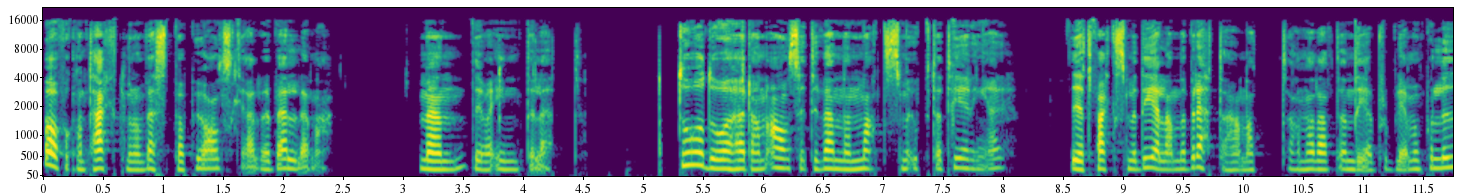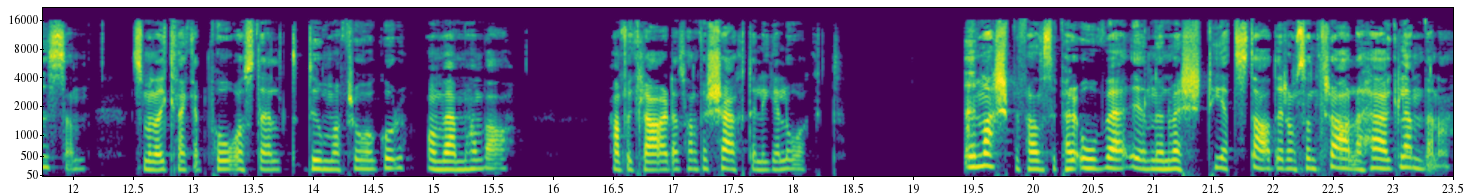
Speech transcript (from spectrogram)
var att få kontakt med de västpapuanska rebellerna. Men det var inte lätt. Då och då hörde han av sig till vännen Mats med uppdateringar. I ett faxmeddelande berättade han att han hade haft en del problem med polisen som hade knackat på och ställt dumma frågor om vem han var. Han förklarade att han försökte ligga lågt. I mars befann sig Per-Ove i en universitetsstad i de centrala högländerna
